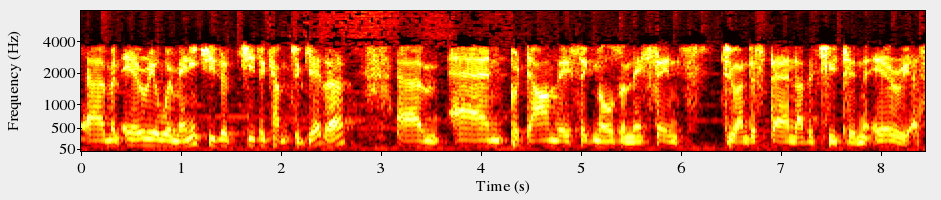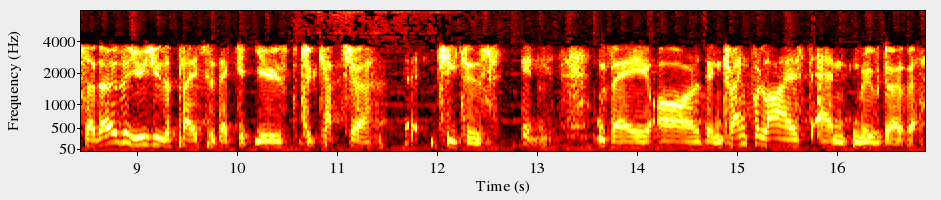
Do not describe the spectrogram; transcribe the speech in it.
um, an area where many cheetah, cheetah come together um, and put down their signals and their scents to understand other cheetah in the area. So those are usually the places that get used to capture uh, cheetahs in. They are then tranquilized and moved over.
